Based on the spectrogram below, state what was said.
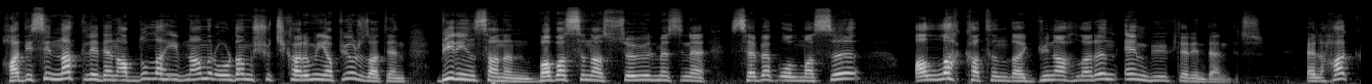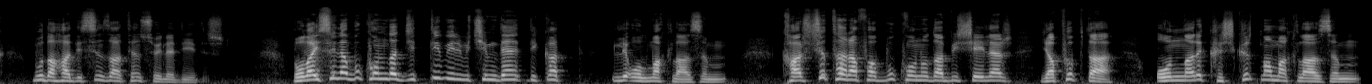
Hadisi nakleden Abdullah İbn Amr oradan şu çıkarımı yapıyor zaten. Bir insanın babasına sövülmesine sebep olması Allah katında günahların en büyüklerindendir. El hak bu da hadisin zaten söylediğidir. Dolayısıyla bu konuda ciddi bir biçimde dikkatli olmak lazım. Karşı tarafa bu konuda bir şeyler yapıp da onları kışkırtmamak lazım.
